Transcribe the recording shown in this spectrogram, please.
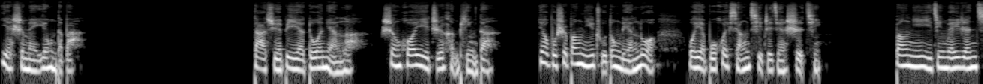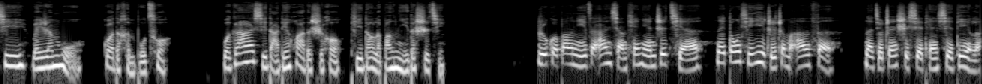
也是没用的吧。大学毕业多年了，生活一直很平淡。要不是邦尼主动联络，我也不会想起这件事情。邦尼已经为人妻、为人母，过得很不错。我跟阿喜打电话的时候提到了邦尼的事情。如果邦尼在安享天年之前，那东西一直这么安分，那就真是谢天谢地了。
